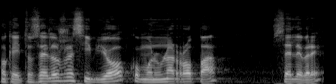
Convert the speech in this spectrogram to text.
Ok, entonces él los recibió como en una ropa célebre.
